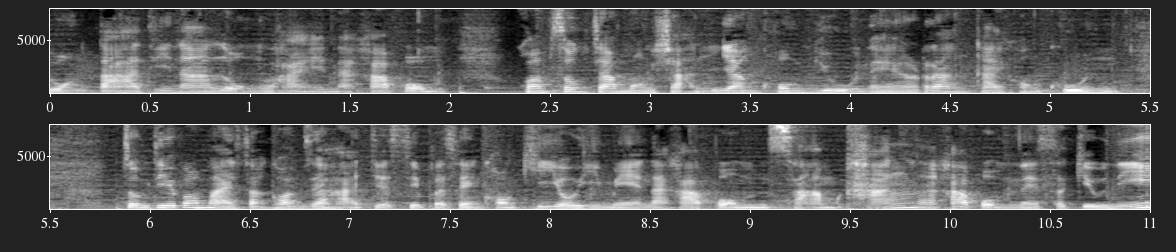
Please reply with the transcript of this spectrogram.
ดวงตาที่น่าหลงไหลนะครับผมความทรงจำของฉันยังคงอยู่ในร่างกายของคุณ โจมตีเป้าหมายสร้างความเสียหาย 70%ของคิโยฮิเมะนะครับผม 3 ครั้งนะครับผมในสกิลนี้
